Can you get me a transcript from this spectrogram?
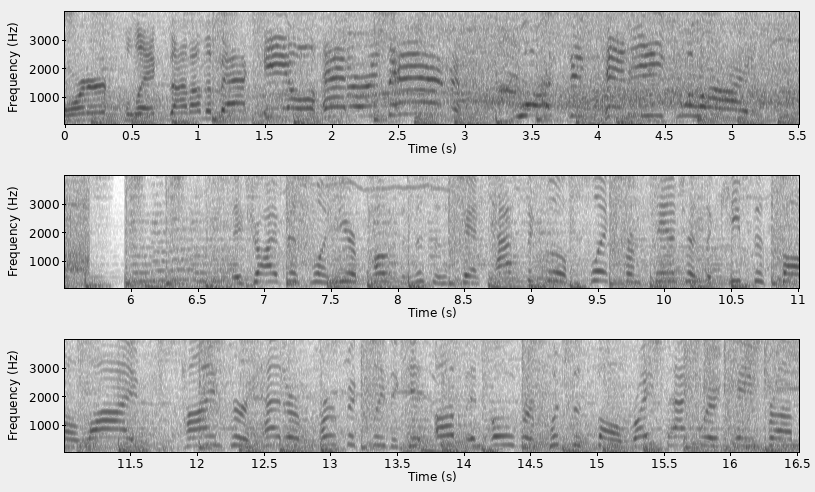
corner, flicked out on the back heel, header is in! Washington equalize! They drive this one near post, and this is a fantastic little flick from Sanchez to keep this ball alive. Times her header perfectly to get up and over and puts this ball right back where it came from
